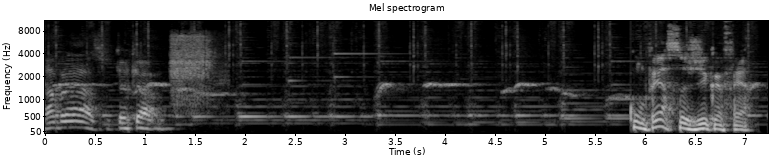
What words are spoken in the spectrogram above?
abraço. Tchau, tchau. Conversas de Café.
